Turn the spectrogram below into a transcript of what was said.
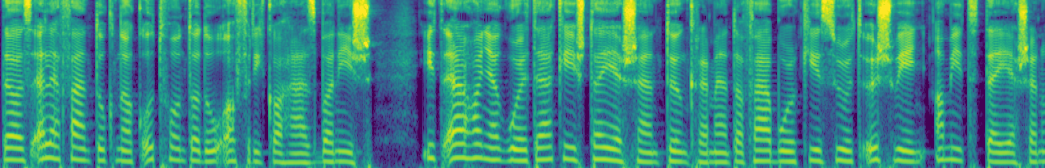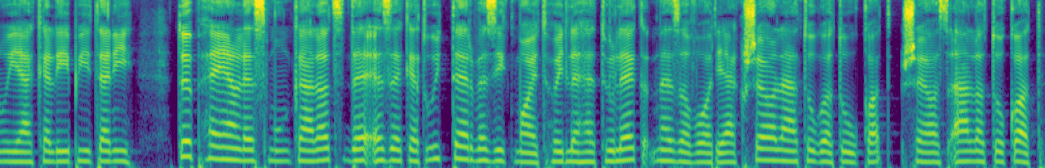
de az elefántoknak otthont adó Afrika házban is. Itt elhanyagolták és teljesen tönkrement a fából készült ösvény, amit teljesen újjá kell építeni. Több helyen lesz munkálat, de ezeket úgy tervezik majd, hogy lehetőleg ne zavarják se a látogatókat, se az állatokat.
